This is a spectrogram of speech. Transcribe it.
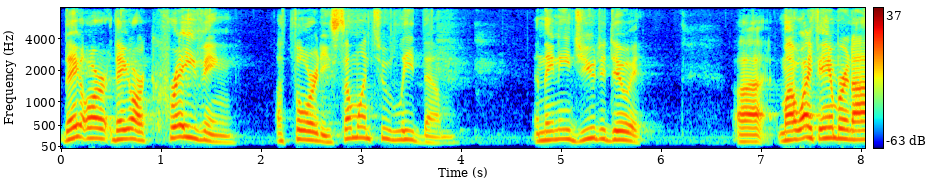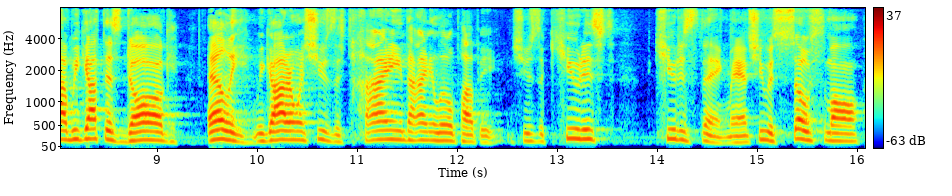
they are, they are craving authority, someone to lead them, and they need you to do it. Uh, my wife Amber and I, we got this dog, Ellie. We got her when she was a tiny, tiny little puppy. She was the cutest, cutest thing, man. She was so small,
